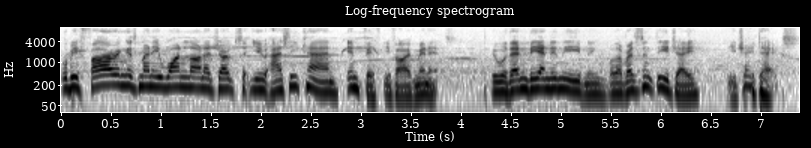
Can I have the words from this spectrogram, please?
will be firing as many one liner jokes at you as he can in 55 minutes. We will then be ending the evening with our resident DJ, DJ Dex.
